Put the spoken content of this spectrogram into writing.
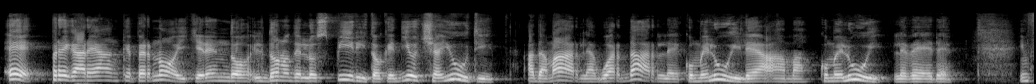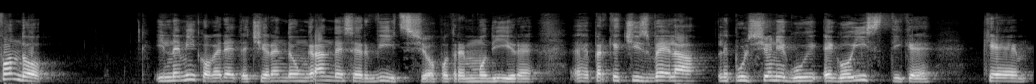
e pregare anche per noi, chiedendo il dono dello Spirito, che Dio ci aiuti ad amarle, a guardarle come Lui le ama, come Lui le vede. In fondo il nemico, vedete, ci rende un grande servizio, potremmo dire, eh, perché ci svela le pulsioni ego- egoistiche che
